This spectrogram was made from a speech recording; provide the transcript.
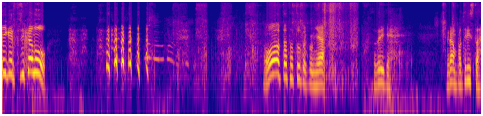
Называется Игорь психанул. Вот это тут у меня. Смотрите, грамм по 300.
